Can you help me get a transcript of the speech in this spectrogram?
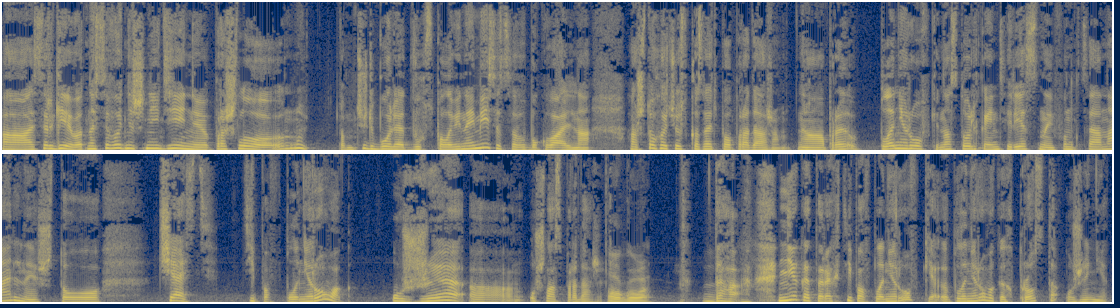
А, Сергей, вот на сегодняшний день прошло ну, там, чуть более двух с половиной месяцев буквально. А что хочу сказать по продажам? А, планировки настолько интересные и функциональные, что часть типов планировок уже а, ушла с продажи. Ого. Да, некоторых типов планировки, планировок их просто уже нет.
